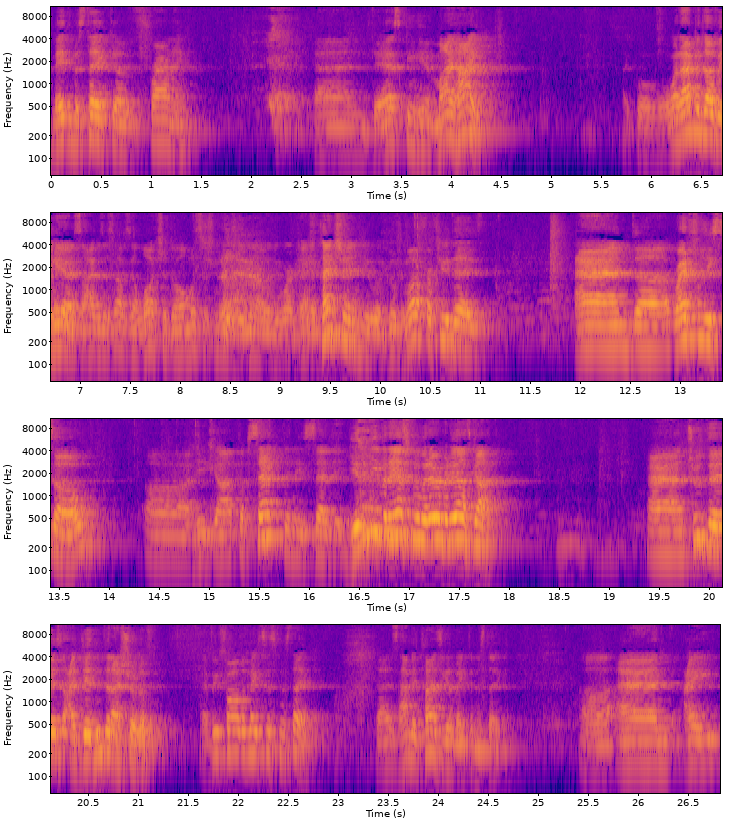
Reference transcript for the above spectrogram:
made the mistake of frowning and asking him my height. Like, well, what happened over here? So I was, I was going to launch into whole Muslim you know, you weren't paying attention, you were goofing off for a few days. And uh, rightfully so, uh, he got upset and he said, You didn't even ask me what everybody else got. And truth is, I didn't and I should have. Every father makes this mistake. That's how many times are you going to make the mistake? Uh, and I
